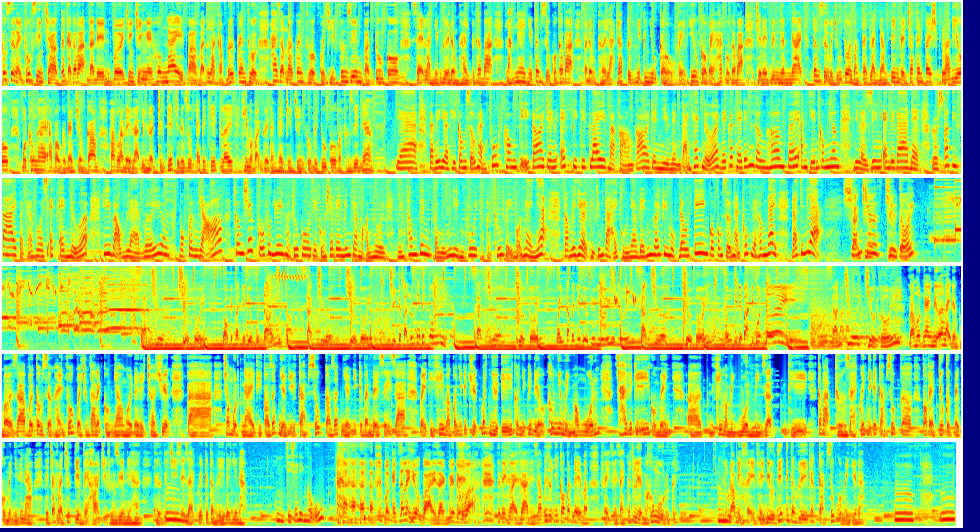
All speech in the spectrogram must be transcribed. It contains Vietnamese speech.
Công sương hạnh phúc xin chào tất cả các bạn đã đến với chương trình ngày hôm nay và vẫn là cặp đôi quen thuộc, hai giọng nói quen thuộc của chị Phương Duyên và Tu Cô sẽ là những người đồng hành với các bạn, lắng nghe những tâm sự của các bạn và đồng thời là đáp ứng những cái nhu cầu về yêu cầu bài hát của các bạn. Cho nên đừng ngần ngại tâm sự với chúng tôi bằng cách là nhắn tin về cho fanpage Pladio 102 gmail.com hoặc là để lại bình luận trực tiếp trên ứng dụng FPT Play khi mà mọi người đang nghe chương trình cùng với Tu Cô và Phương Duyên nhé. Dạ, và bây giờ thì công xưởng hạnh phúc không chỉ có ở trên FPT Play mà còn có ở trên nhiều nền tảng khác nữa để có thể đến gần hơn với anh chị em công nhân như là Zing MP3 nè, rồi Spotify và cả Voice FM nữa. Hy vọng là với một phần nhỏ công sức của Phương Duyên và Tu Cô thì cũng sẽ đem đến cho mọi người những thông tin và những niềm vui thật là thú vị mỗi ngày nha. Còn bây giờ thì chúng ta hãy cùng nhau đến với chuyên mục đầu tiên của công xưởng hạnh phúc ngày hôm nay, đó chính là Sáng trưa, chiều tối. Sáng trưa, chiều tối Có biết bao nhiêu điều muốn nói. Sáng trưa, chiều tối Chỉ cần bạn lúc nghe bên tôi. Sáng trưa, chiều tối Quanh ta bao nhiêu điều tươi mới. Sáng trưa, chiều tối Thông tin để bạn đi buôn nơi Sáng trưa, chiều tối Và một ngày nữa lại được mở ra với công xưởng hạnh phúc và chúng ta lại cùng nhau ngồi đây để trò chuyện và trong một ngày thì có rất nhiều những cái cảm xúc, có rất nhiều những cái vấn đề xảy ra. Vậy thì khi mà có những cái chuyện bất như ý, có những cái điều không như mình mong muốn, trái với cái ý của mình, à, khi mà mình buồn, mình giận thì các bạn thường giải quyết những cái cảm xúc uh, có vẻ tiêu cực đấy của mình như thế nào? Thì chắc là trước tiên phải hỏi chị Phương Duyên đi ha. Thường thì chị Ừ. sẽ giải quyết cái tâm lý đây như nào? Ừ, chị sẽ đi ngủ. Một cách rất là hiệu quả để giải quyết đúng không ạ? Thế thì ngoài ra thì sao? Ví dụ như có vấn đề mà phải phải giải quyết liền mà không ngủ được ấy Ừ. thì lúc đó mình phải phải điều tiết cái tâm lý cái cảm xúc của mình như nào? Ừm,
